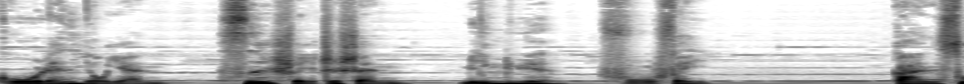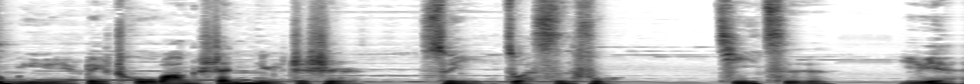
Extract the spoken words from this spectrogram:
古人有言：“思水之神，名曰宓妃。”感宋玉对楚王神女之事，遂作思赋，其词曰。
